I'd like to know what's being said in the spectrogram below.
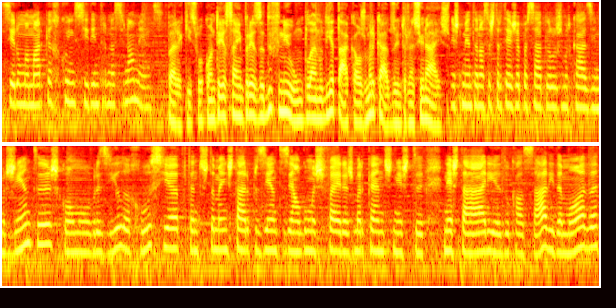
ser uma marca reconhecida internacionalmente. Para que isso aconteça, a empresa definiu um plano de ataque aos mercados internacionais. Neste momento, a nossa estratégia é passar pelos mercados emergentes, como o Brasil, a Rússia, portanto, também estar presentes em algumas feiras marcantes neste, nesta área do calçado e da moda,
